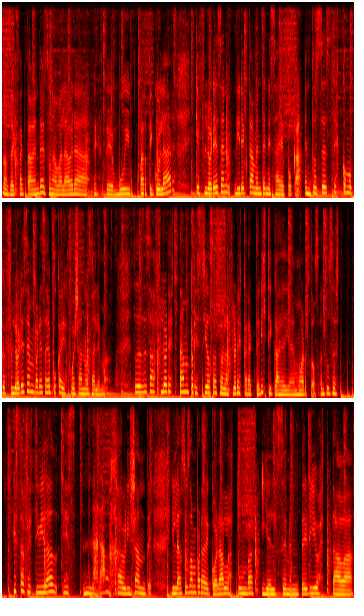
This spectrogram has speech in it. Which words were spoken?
no sé exactamente, es una palabra este, muy particular, que florecen directamente en esa época. Entonces es como que florecen para esa época y después ya no sale más. Entonces esas flores tan preciosas son las flores características de Día de Muertos. Entonces esa festividad es naranja brillante y las usan para decorar las tumbas y el cementerio estaba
